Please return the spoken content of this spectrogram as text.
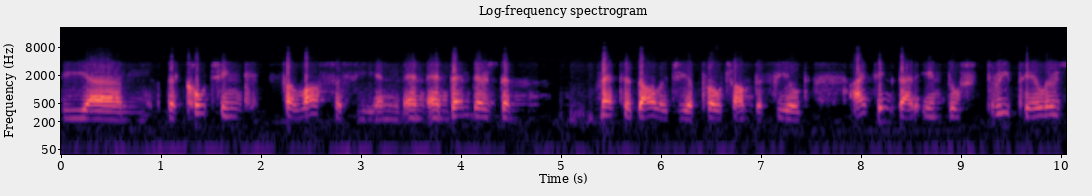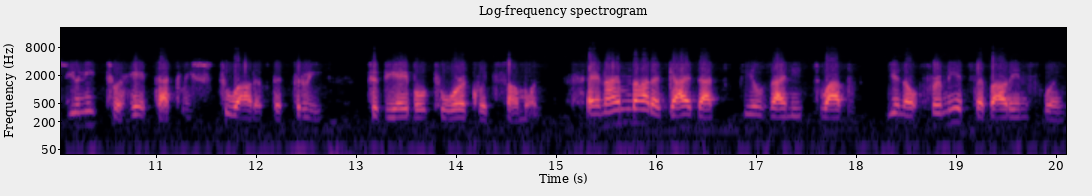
the um, the coaching philosophy, and, and, and then there's the methodology approach on the field. I think that in those three pillars, you need to hit at least two out of the three to be able to work with someone. And I'm not a guy that feels I need to have, you know, for me it's about influence.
